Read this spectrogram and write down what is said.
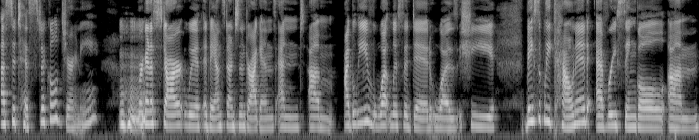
a statistical journey Mhm. We're gonna start with Advanced Dungeons and Dragons, and um, I believe what Lyssa did was she basically counted every single um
